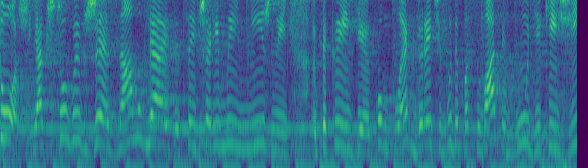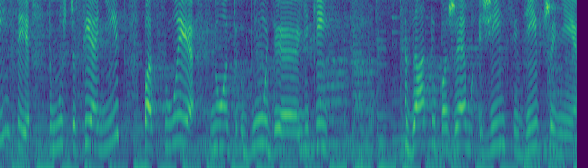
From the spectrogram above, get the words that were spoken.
Тож, якщо ви вже замовляєте цей чарівний ніжний такий е, комплект, до речі, буде пасувати будь-якій жінці, тому що фіаніт пасує ну от будь-який за типажем жінці, дівчині.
